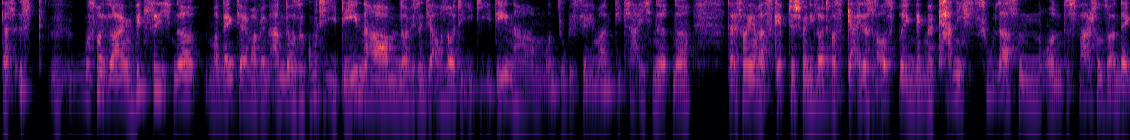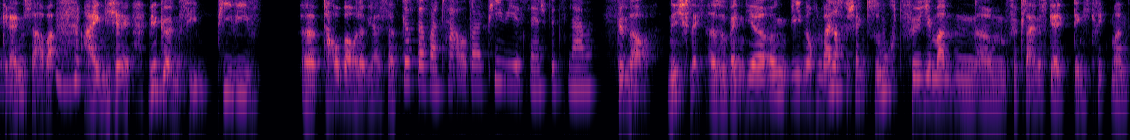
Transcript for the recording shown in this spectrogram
Das ist, muss man sagen, witzig. Ne? Man denkt ja immer, wenn andere so gute Ideen haben, ne? wir sind ja auch Leute, die Ideen haben und du bist ja jemand, die zeichnet. Ne? Da ist man ja immer skeptisch, wenn die Leute was Geiles rausbringen, denkt man, kann ich's zulassen? Und es war schon so an der Grenze, aber eigentlich, hey, wir gönnen es ihm. Piwi äh, Tauber oder wie heißt das? Christopher Tauber, Peewee ist der Spitzname. Genau, nicht schlecht. Also wenn ihr irgendwie noch ein Weihnachtsgeschenk sucht für jemanden, ähm, für kleines Geld, denke ich, kriegt man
